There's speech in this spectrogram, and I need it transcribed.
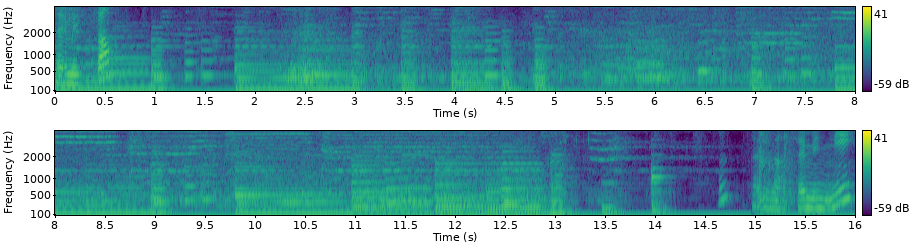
재밌어? 응? 다리나 재밌니?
